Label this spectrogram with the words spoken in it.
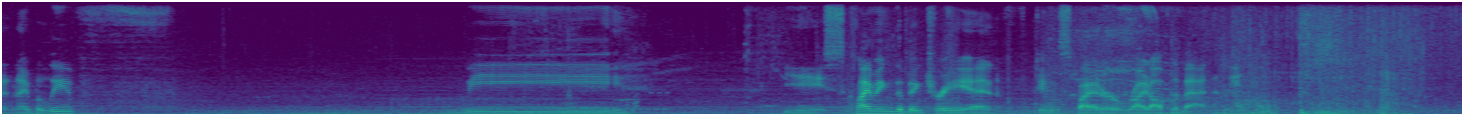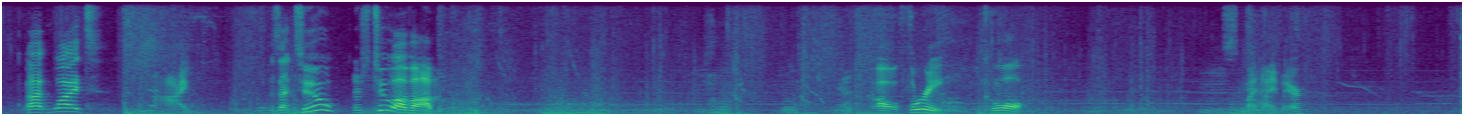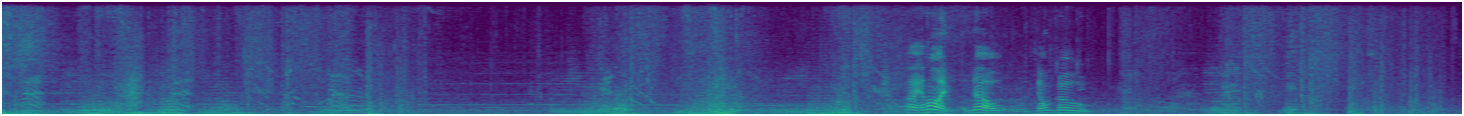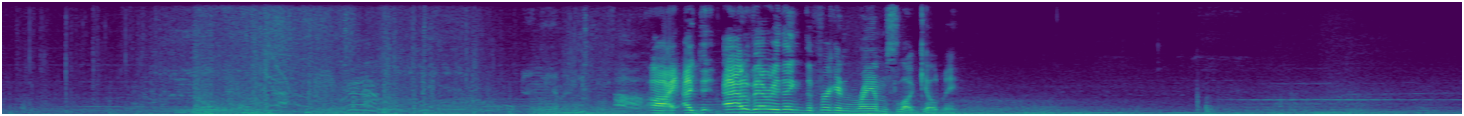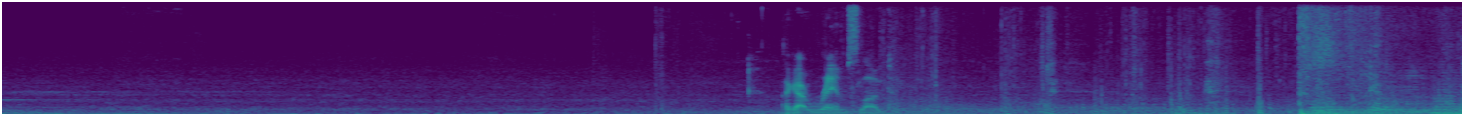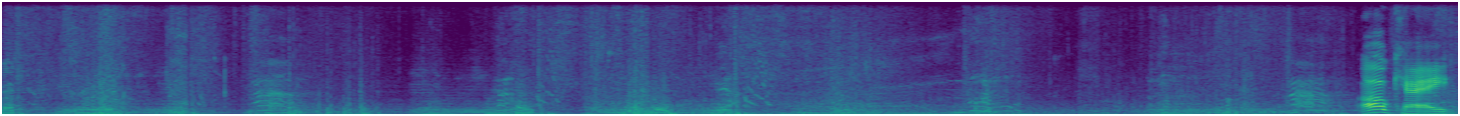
and I believe we yes, climbing the big tree and getting spider right off the bat. Uh, what? I is that two? There's two of them. Oh, three. Cool. This is my nightmare. Alright, hold on. No, don't go... Alright, out of everything, the freaking ram slug killed me. I got ram slugged. Okay.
